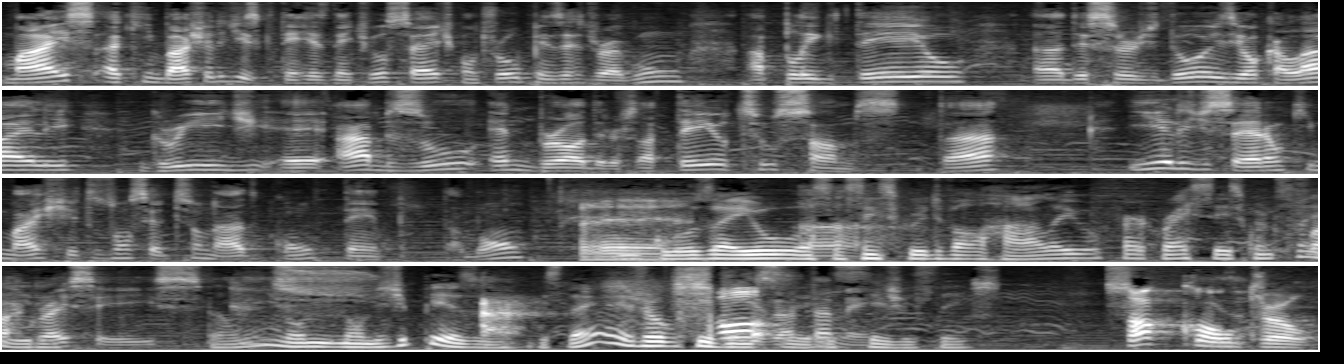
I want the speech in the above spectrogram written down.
Mas aqui embaixo ele diz que tem Resident Evil 7, Control, Panzer Dragoon, a Plague Tale, a The Surge 2, Yooka-Laylee, Greed, é, Abzu and Brothers, a Tale Two Sums, tá? E eles disseram que mais títulos vão ser adicionados com o tempo, tá bom? Incluso aí o Assassin's Creed Valhalla e o Far Cry 6 quando Far saírem. Cry 6. Então, nome- nomes de peso. Isso daí é jogo que Só- esse Exatamente. Só Control,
